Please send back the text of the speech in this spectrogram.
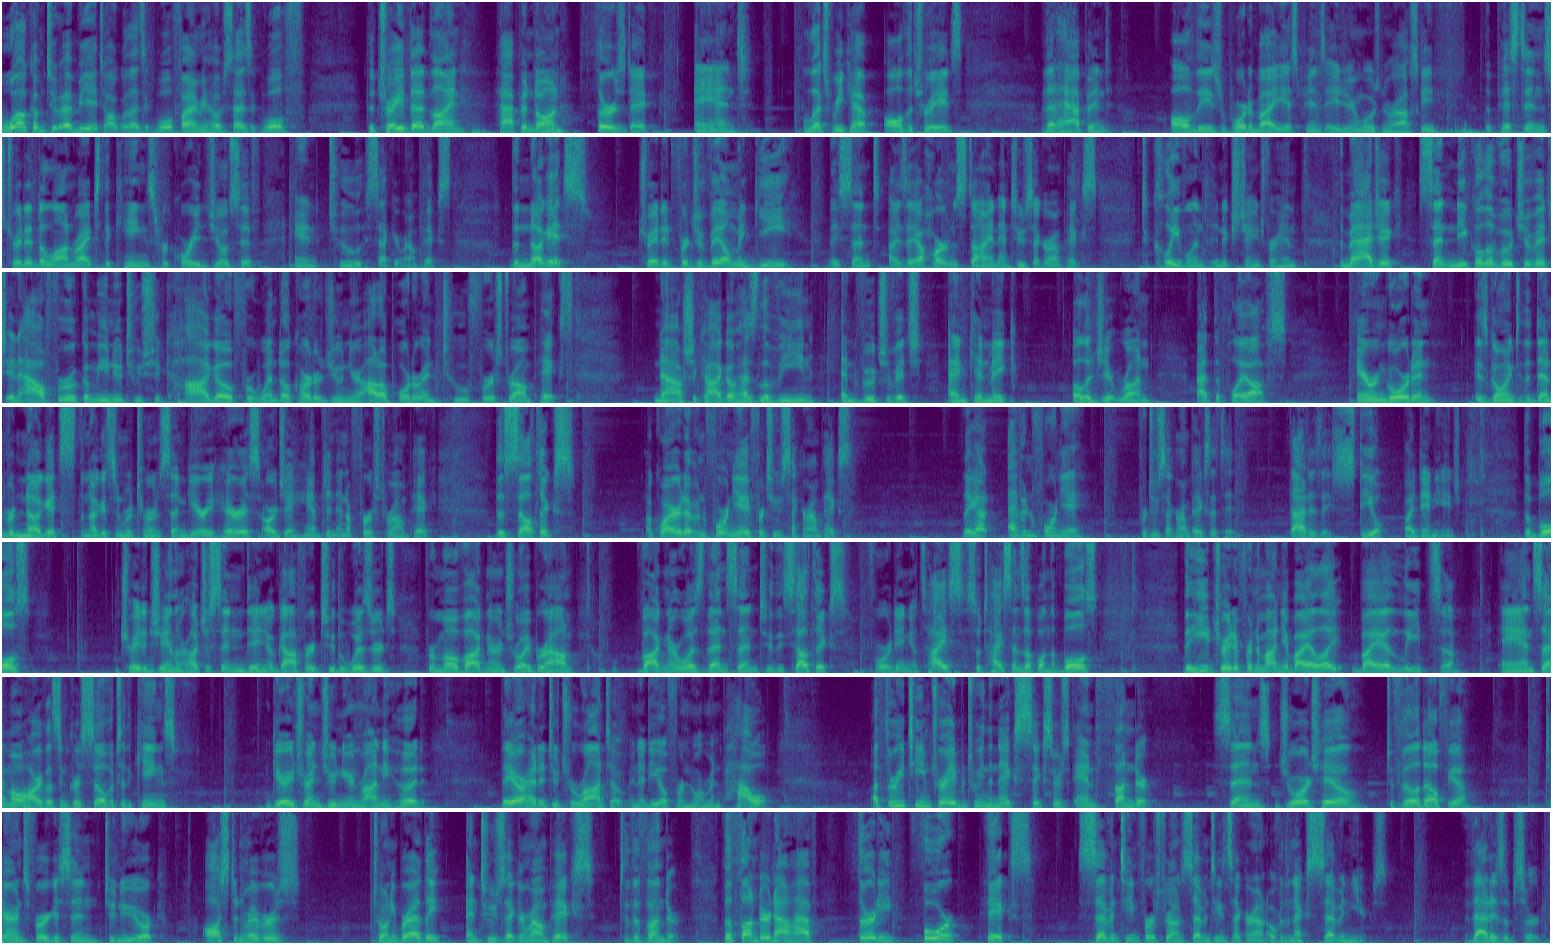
Welcome to NBA Talk with Isaac Wolf. I am your host, Isaac Wolf. The trade deadline happened on Thursday, and let's recap all the trades that happened. All of these reported by ESPN's Adrian Wojnarowski. The Pistons traded Delon Wright to the Kings for Cory Joseph and two second round picks. The Nuggets traded for JaVale McGee. They sent Isaiah Hartenstein and two second round picks to Cleveland in exchange for him. The Magic sent Nikola Vucevic and Al Farouq Aminu to Chicago for Wendell Carter Jr., Otto Porter, and two first round picks. Now Chicago has LaVine and Vucevic and can make a legit run at the playoffs. Aaron Gordon is going to the Denver Nuggets. The Nuggets in return send Gary Harris, RJ Hampton, and a first round pick. The Celtics acquired Evan Fournier for two second round picks. They got Evan Fournier for two second round picks. That's it. That is a steal by Danny Ainge. The Bulls traded Chandler Hutchison and Daniel Gafford to the Wizards for Mo Wagner and Troy Brown. Wagner was then sent to the Celtics for Daniel Theis, so Theis ends up on the Bulls. The Heat traded for Nemanja Bjelica and sent Mo Harkless and Chris Silva to the Kings. Gary Trent Jr. and Rodney Hood. They are headed to Toronto in a deal for Norman Powell. A three team trade between the Knicks, Sixers, and Thunder sends George Hill to Philadelphia, Terrance Ferguson to New York, Austin Rivers, Tony Bradley, and two second round picks to the Thunder. The Thunder now have 34 picks 17 first round, 17 second round over the next seven years. That is absurd.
